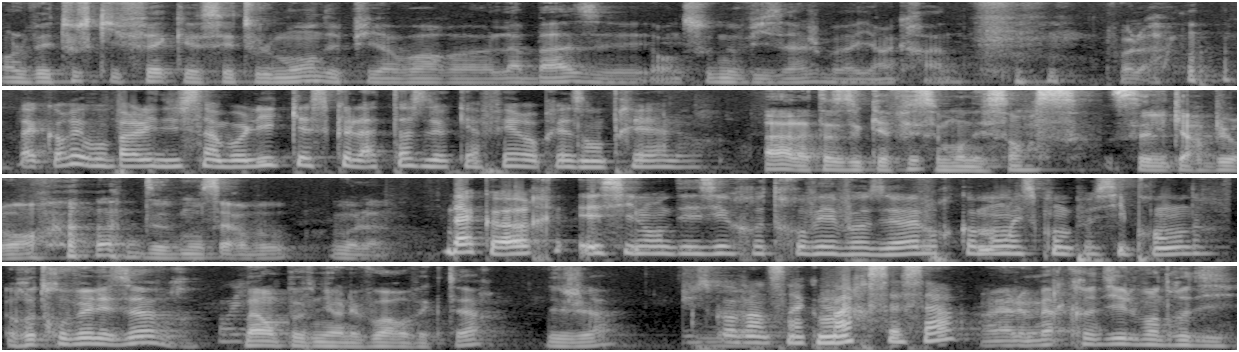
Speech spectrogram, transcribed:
enlever tout ce qui fait que c'est tout le monde et puis avoir la base et en dessous de nos visages, bah, il y a un crâne. voilà. D'accord. Et vous parlez du symbolique. Qu'est-ce que la tasse de café représenterait alors? Ah, la tasse de café, c'est mon essence. C'est le carburant de mon cerveau. Voilà. D'accord. Et si l'on désire retrouver vos œuvres, comment est-ce qu'on peut s'y prendre? Retrouver les œuvres? Bah, On peut venir les voir au Vecteur, déjà. Jusqu'au 25 mars, c'est ça? Ouais, le mercredi et le vendredi,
